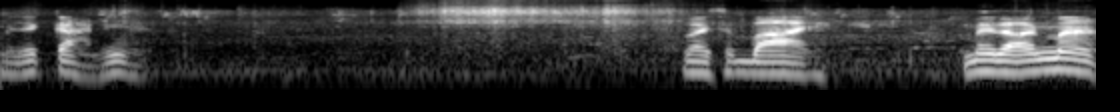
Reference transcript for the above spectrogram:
บรรยากาศนี่สบายสบาย ไม่ร้อนมาก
